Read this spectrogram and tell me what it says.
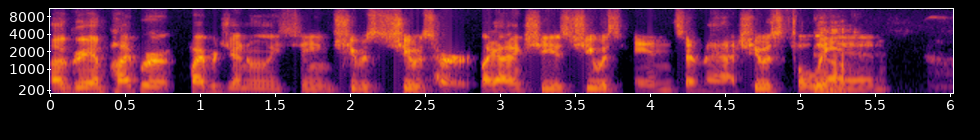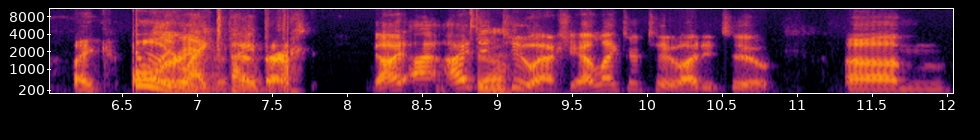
Agree. And Piper, Piper genuinely seemed she was she was hurt. Like I think she is she was into Matt. She was fully Yeah. in. Like I really liked Piper. I I, I did Yeah. too. Actually, I liked her too. I did too. Um,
